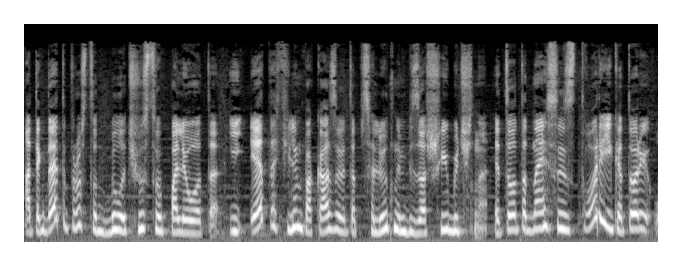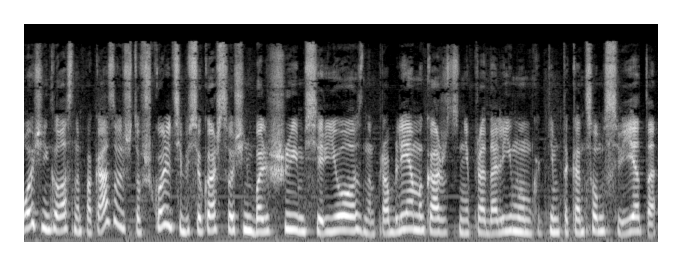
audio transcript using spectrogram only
А тогда это просто было чувство полета. И это фильм показывает абсолютно безошибочно. Это вот одна из историй, которые очень классно показывают, что в школе тебе все кажется очень большим, серьезным, проблемы кажутся непреодолимым каким-то концом света,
